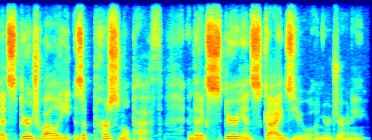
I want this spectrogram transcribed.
that spirituality is a personal path, and that experience guides you on your journey.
